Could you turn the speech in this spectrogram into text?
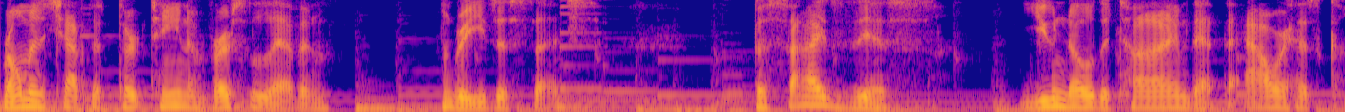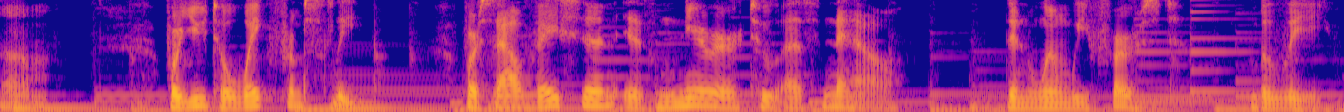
Romans chapter 13 and verse 11 reads as such Besides this, you know the time that the hour has come for you to wake from sleep, for salvation is nearer to us now than when we first believed.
